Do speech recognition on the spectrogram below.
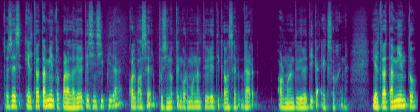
Entonces, el tratamiento para la diabetes insípida, ¿cuál va a ser? Pues si no tengo hormona antidiurética va a ser dar hormona antidiurética exógena. Y el tratamiento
